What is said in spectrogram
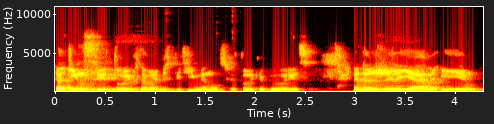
один святой, второй без пяти минут святой, как говорится. Это Жильяр и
